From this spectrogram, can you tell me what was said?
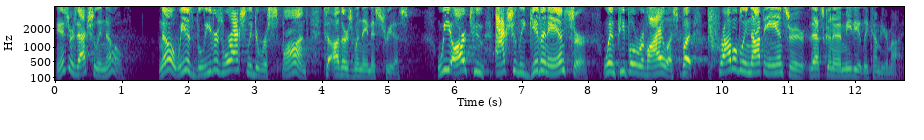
The answer is actually no. No, we as believers, we're actually to respond to others when they mistreat us. We are to actually give an answer when people revile us, but probably not the answer that's going to immediately come to your mind.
